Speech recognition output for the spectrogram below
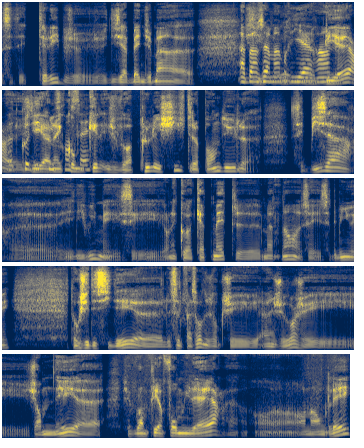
C'était terrible. Je, je disais à Benjamin, euh, À Benjamin j'ai- Brière, hein, Brière, votre je dis, mais comme je vois plus les chiffres de la pendule. C'est bizarre. Euh, il dit oui, mais c'est, on est qu'à 4 mètres euh, maintenant. C'est c'est diminué. Donc j'ai décidé, euh, la seule façon, donc j'ai un jour j'ai j'ai emmené, euh, j'ai rempli un formulaire euh, en, en anglais.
